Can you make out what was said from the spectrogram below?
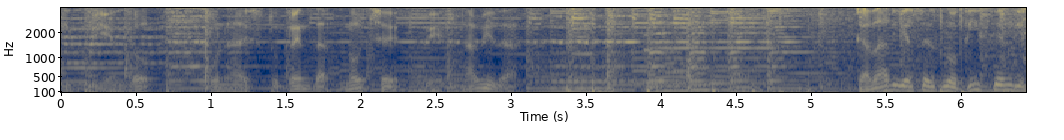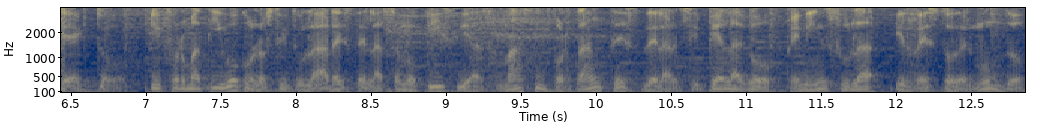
incluyendo una estupenda noche de Navidad. Canarias es noticia en directo, informativo con los titulares de las noticias más importantes del archipiélago, península y resto del mundo.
